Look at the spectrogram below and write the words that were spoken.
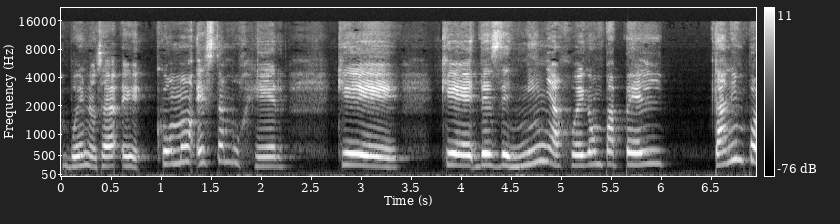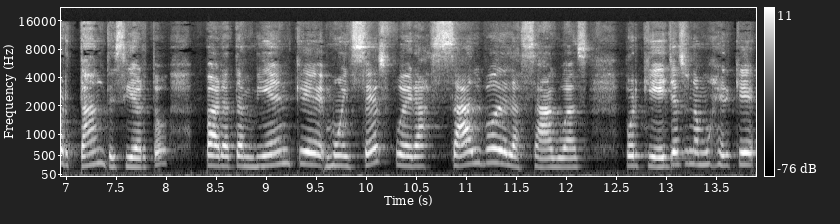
bueno, o sea, eh, cómo esta mujer que, que desde niña juega un papel tan importante, ¿cierto? Para también que Moisés fuera salvo de las aguas, porque ella es una mujer que eh,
